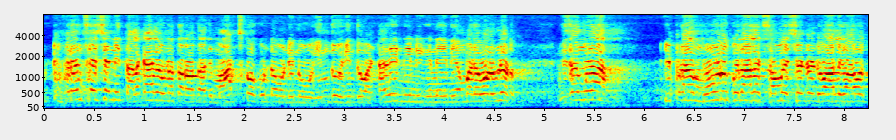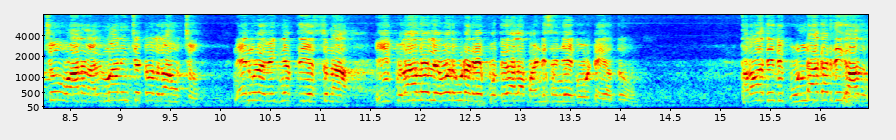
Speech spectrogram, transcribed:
డిఫరెన్సియేషన్ నీ తలకాయలో ఉన్న తర్వాత అది మార్చుకోకుండా ఉండి నువ్వు హిందూ హిందూ అంటే అది నీ నీ- నీ ఉన్నాడు? నిజం కూడా ఇప్పుడు ఆ మూడు కులాలకు సంబంధించినటువంటి వాళ్ళు కావచ్చు వాళ్ళని అభిమానించేటోళ్ళు కావచ్చు నేను కూడా విజ్ఞప్తి చేస్తున్నా ఈ కులాలలో ఎవరు కూడా రేపు పొద్దుగాల బండి సంజయ్ ఓటేయొద్దు. తర్వాత ఇది గుండాగర్ది కాదు.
